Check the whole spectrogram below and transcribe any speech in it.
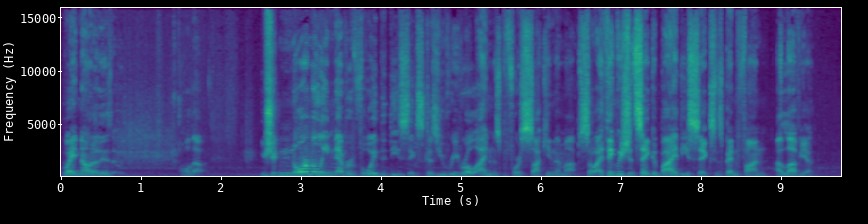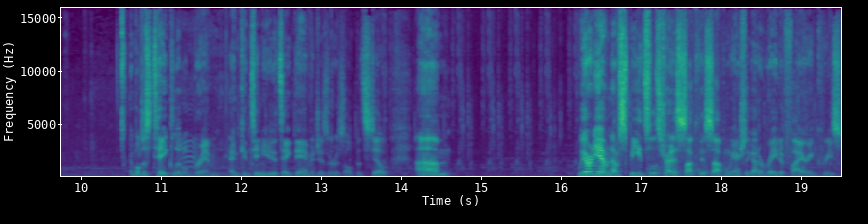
Wait, no, no. This, hold up. You should normally never void the d6 because you reroll items before sucking them up. So I think we should say goodbye d6. It's been fun. I love you. And we'll just take Little Brim and continue to take damage as a result, but still. Um, we already have enough speed, so let's try to suck this up, and we actually got a rate of fire increase.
